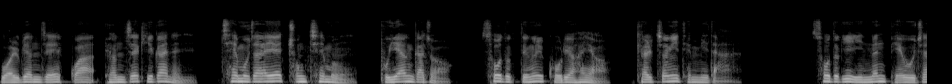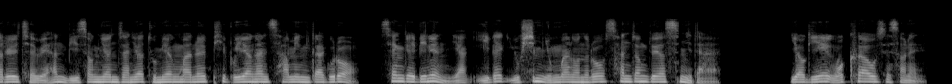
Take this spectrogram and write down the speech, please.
월변제액과 변제 기간은 채무자의 총채무, 부양가족, 소득 등을 고려하여 결정이 됩니다. 소득이 있는 배우자를 제외한 미성년 자녀 2명만을 피부양한 3인 가구로 생계비는 약 266만원으로 산정되었습니다. 여기에 워크아웃에서는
